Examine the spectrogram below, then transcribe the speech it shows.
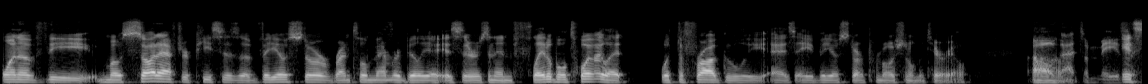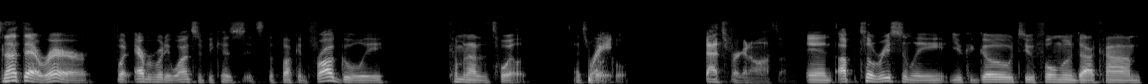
One of the most sought after pieces of video store rental memorabilia is there's an inflatable toilet with the frog ghoulie as a video store promotional material. Oh, Um, that's amazing. it's not that rare, but everybody wants it because it's the fucking frog ghoulie coming out of the toilet. That's pretty Right. cool. that's friggin' awesome. And up till recently, you could go to fullmoon.com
